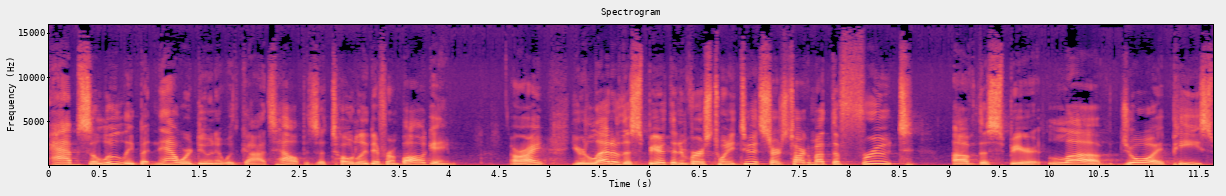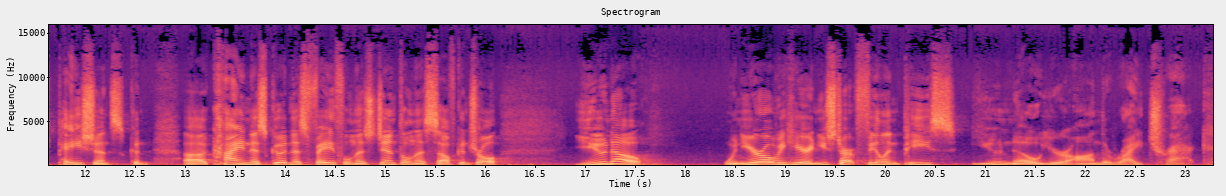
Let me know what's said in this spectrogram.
Absolutely, but now we're doing it with God's help. It's a totally different ball game. All right? You're led of the Spirit. Then in verse 22, it starts talking about the fruit of the Spirit love, joy, peace, patience, uh, kindness, goodness, faithfulness, gentleness, self control. You know, when you're over here and you start feeling peace, you know you're on the right track.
